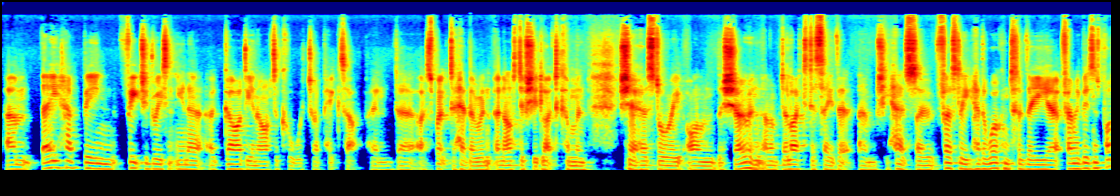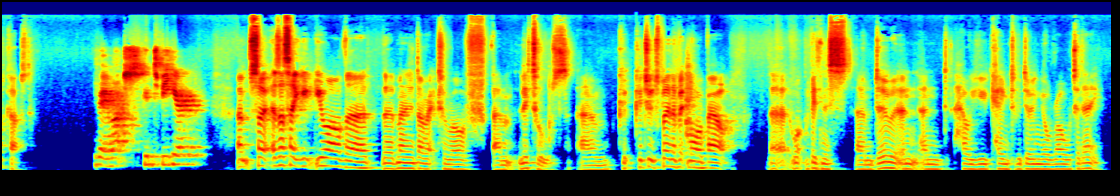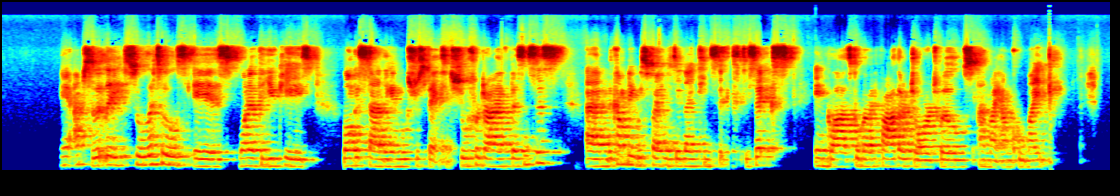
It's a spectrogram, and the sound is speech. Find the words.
Um, they have been featured recently in a, a, Guardian article, which I picked up, and uh, I spoke to Heather and, and, asked if she'd like to come and share her story on the show, and, and I'm delighted to say that um, she has. So, firstly, Heather, welcome to the uh, Family Business Podcast. Thank you very much. Good to be here. Um, so, as I say, you, you, are the, the managing director of um, Littles. Um, could, could, you explain a bit more about uh, what the business um, do and, and how you came to be doing your role today? Yeah, absolutely. So Littles is one of the UK's longest standing and most respected chauffeur drive businesses. Um, the company was founded in 1966 in Glasgow by my father, George Wills, and my uncle, Mike.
